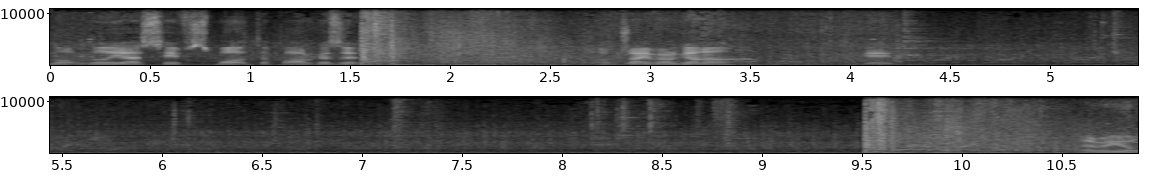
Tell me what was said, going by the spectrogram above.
not really a safe spot to park, is it? Oh, driver gonna. Okay. There we go.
